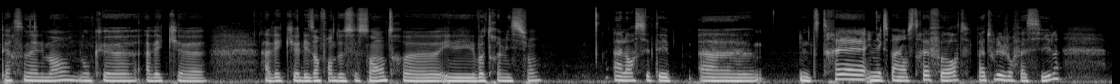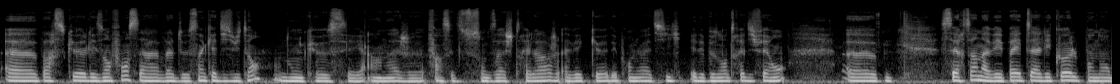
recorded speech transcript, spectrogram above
personnellement, donc euh, avec, euh, avec les enfants de ce centre euh, et votre mission? Alors c'était une, très, une expérience très forte, pas tous les jours facile. parce que les enfants, ça va de 5 à 18 ans, donc c'est un âge, enfin, ce sont des âges très larges avec des problématiques et des besoins très différents. Euh, certains n'avaient pas été à l'école pendant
